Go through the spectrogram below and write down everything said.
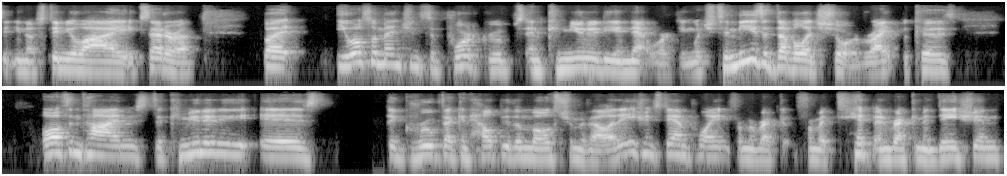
you know, stimuli, etc. But you also mentioned support groups and community and networking, which to me is a double-edged sword, right? Because oftentimes the community is the group that can help you the most from a validation standpoint, from a rec- from a tip and recommendation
